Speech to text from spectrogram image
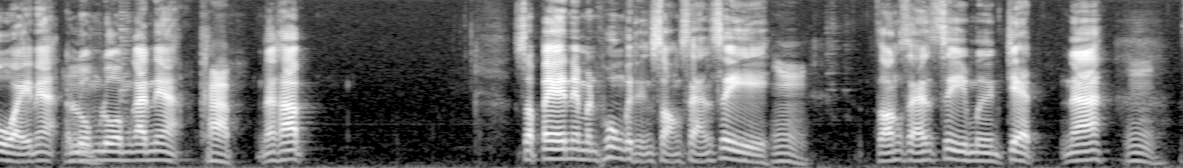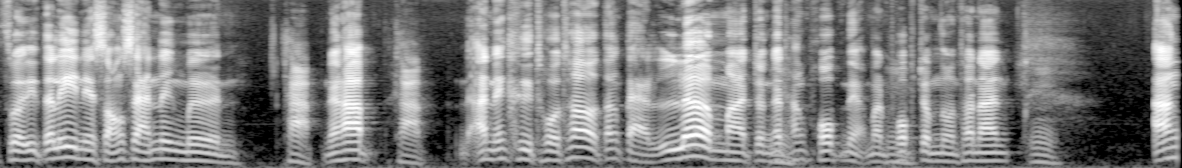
ป่วยเนี่ยรวมๆกันเนี่ยนะครับสเปนเนี่ยมันพุ่งไปถึง 2 4 0 0 0 2 4 7 0 0 0นะส่วนอิตาลีเนี่ย2 1 0 0 0 0 ครับนะครับ ครับ อันนั้นคือ total ตั้งแต่เริ่มมาจนกระทั่งพบเนี่ยมันพบจำนวนเท่านั้น อืม อัง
